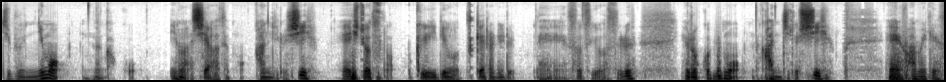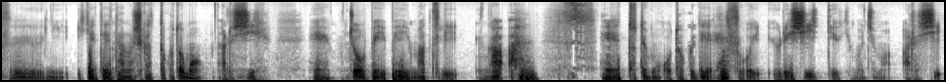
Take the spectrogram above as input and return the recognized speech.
自分にも、なんかこう、今幸せも感じるし、えー、一つの区切りをつけられる、えー、卒業する喜びも感じるし、えー、ファミレスに行けて楽しかったこともあるし、えー、超ペイペイ祭りが、えー、とてもお得ですごい嬉しいっていう気持ちもあるし、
